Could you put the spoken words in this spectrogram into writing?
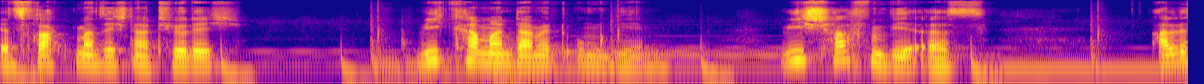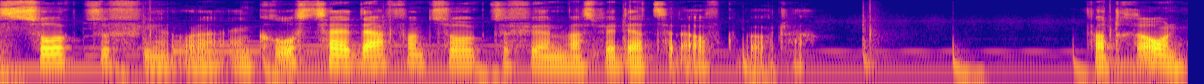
Jetzt fragt man sich natürlich, wie kann man damit umgehen? Wie schaffen wir es, alles zurückzuführen oder einen Großteil davon zurückzuführen, was wir derzeit aufgebaut haben? Vertrauen.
